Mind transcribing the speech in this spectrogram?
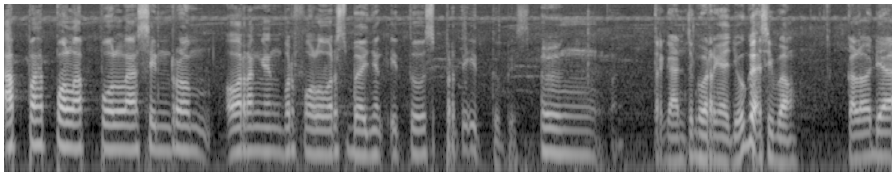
Apa pola-pola sindrom orang yang berfollowers banyak itu seperti itu, bis? Eng, tergantung orangnya juga sih bang kalau dia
